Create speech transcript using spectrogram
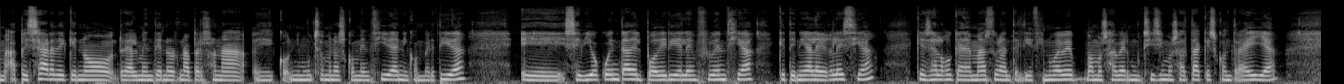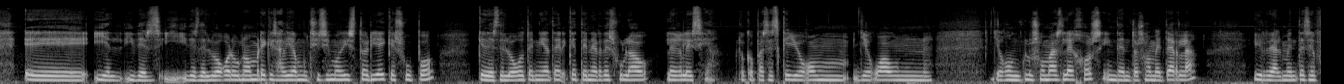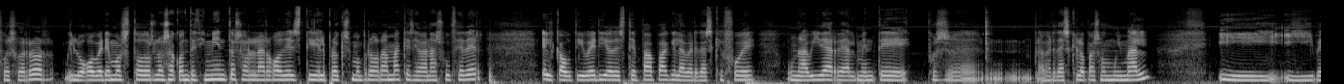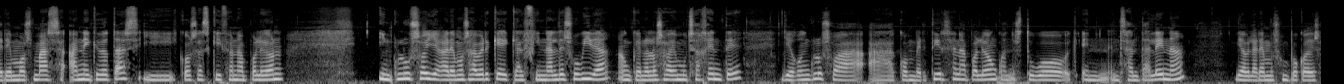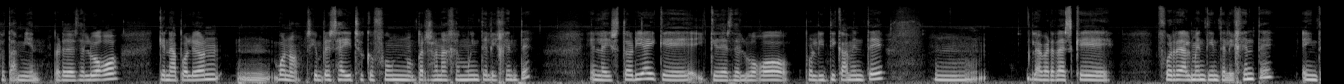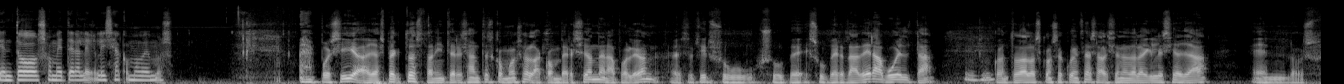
a pesar de que no realmente no era una persona eh, ni mucho menos convencida ni convertida, eh, se dio cuenta del poder y de la influencia que tenía la Iglesia, que es algo que además durante el 19 vamos a ver muchísimos ataques contra ella, eh, y, el, y desde luego era un hombre que sabía muchísimo de historia y que supo que desde luego tenía que tener de su lado la Iglesia. Lo que pasa es que llegó, llegó a un llegó incluso más lejos, intentó someterla y realmente ese fue su error. Y luego veremos todos los acontecimientos a lo largo de este y del próximo programa que se van a suceder. El cautiverio de este papa, que la verdad es que fue una vida realmente, pues eh, la verdad es que lo pasó muy mal. Y, veremos más anécdotas y cosas que hizo Napoleón. Incluso llegaremos a ver que, al final de su vida, aunque no lo sabe mucha gente, llegó incluso a, convertirse en Napoleón cuando estuvo en Santa Elena y hablaremos un poco de eso también. Pero desde luego que Napoleón, mm, bueno, siempre se ha dicho que fue un personaje muy inteligente en la historia y que, que desde luego políticamente mm, la verdad es que fue realmente inteligente e intentó someter a la Iglesia como vemos. Pues sí, hay aspectos tan interesantes como eso, la conversión de Napoleón, es decir, su, su, su verdadera vuelta con todas las consecuencias al seno de la Iglesia ya en los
